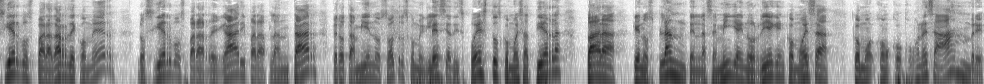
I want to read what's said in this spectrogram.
siervos para dar de comer, los siervos para regar y para plantar, pero también nosotros como iglesia dispuestos como esa tierra para que nos planten la semilla y nos rieguen como esa, como, con esa hambre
